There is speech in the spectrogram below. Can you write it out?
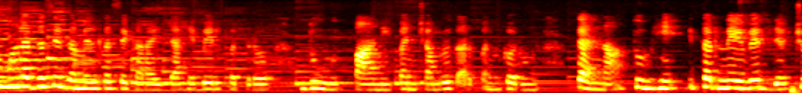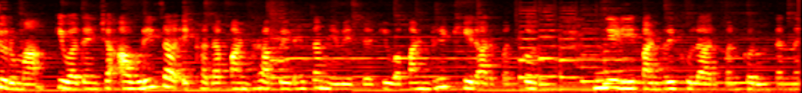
तुम्हाला जसे जमेल तसे करायचे आहे. बेलपत्र दूध पाणी पंचामृत अर्पण करून त्यांना तुम्ही इतर नैवेद्य चुरमा किंवा त्यांच्या आवडीचा एखादा पांढरा पेढ्याचा नैवेद्य किंवा पांढरी खीर अर्पण करून निळी पांढरी फुलं अर्पण करून त्यांना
